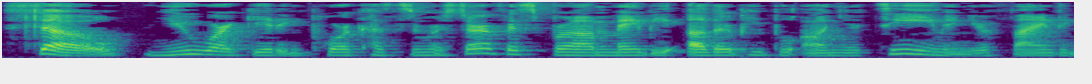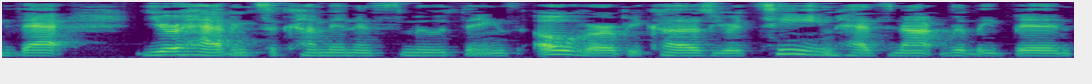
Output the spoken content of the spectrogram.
So you are getting poor customer service from maybe other people on your team, and you're finding that you're having to come in and smooth things over because your team has not really been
